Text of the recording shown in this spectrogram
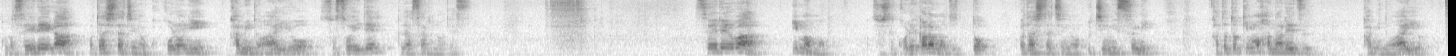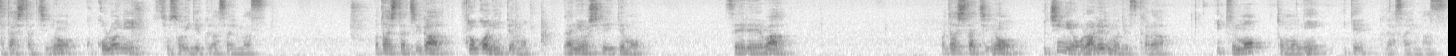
この精霊が私たちの心に神の愛を注いでくださるのです。精霊は今もそしてこれからもずっと私たちのうちに住み片時も離れず神の愛を私たちの心に注いでくださいます私たちがどこにいても何をしていても精霊は私たちのうちにおられるのですからいつも共にいてくださいます。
